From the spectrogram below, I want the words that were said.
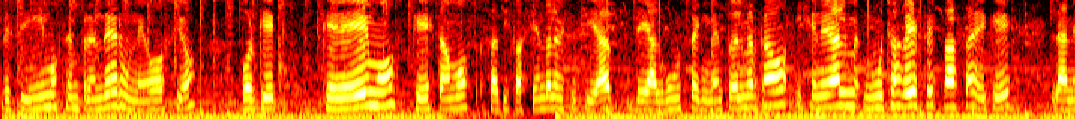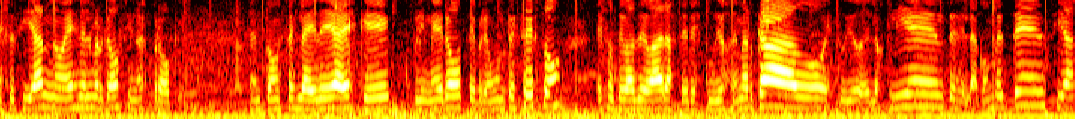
decidimos emprender un negocio porque creemos que estamos satisfaciendo la necesidad de algún segmento del mercado y general muchas veces pasa de que la necesidad no es del mercado sino es propia. Entonces la idea es que primero te preguntes eso, eso te va a llevar a hacer estudios de mercado, estudios de los clientes, de la competencia,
